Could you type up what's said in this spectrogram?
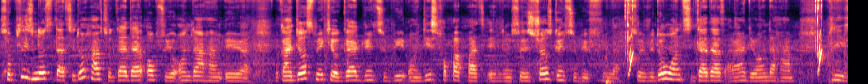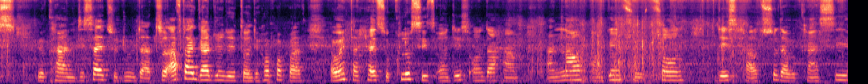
So please note that you don't have to gather up to your underarm area. You can just make your gathering to be on this upper part alone. So it's just going to be fuller. So if you don't want gathers around the underarm please you can decide to do that. So after gathering it on the upper part i went ahead to close it on this underarm and now i'm going to turn this out so that we can see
